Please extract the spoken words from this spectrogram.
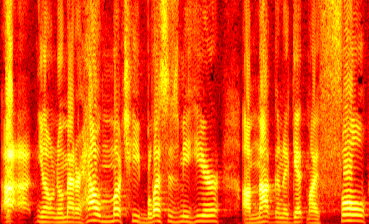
I, you know, no matter how much He blesses me here, I'm not going to get my full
